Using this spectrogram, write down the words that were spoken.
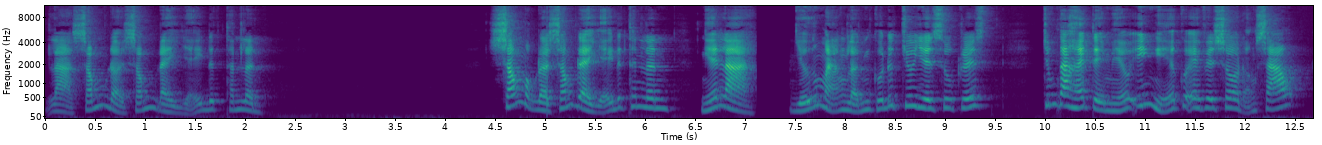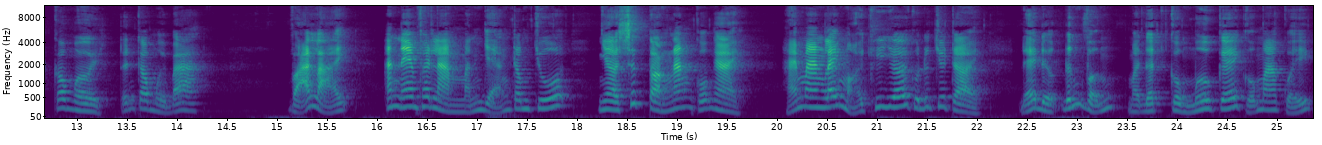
là sống đời sống đầy dẫy Đức Thánh Linh. Sống một đời sống đầy dẫy Đức Thánh Linh nghĩa là giữ mạng lệnh của Đức Chúa Giêsu Christ. Chúng ta hãy tìm hiểu ý nghĩa của Ephesos đoạn 6, câu 10 đến câu 13. Vả lại, anh em phải làm mạnh dạn trong Chúa nhờ sức toàn năng của Ngài. Hãy mang lấy mọi khí giới của Đức Chúa Trời để được đứng vững mà địch cùng mưu kế của ma quỷ.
